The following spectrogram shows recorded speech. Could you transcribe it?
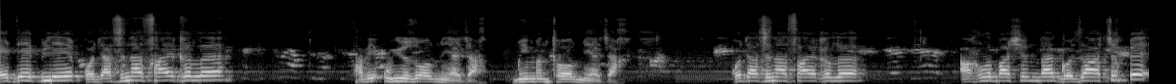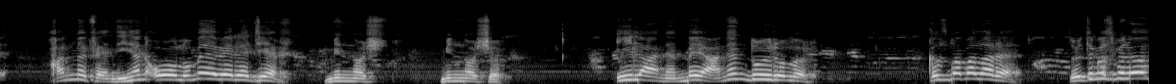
edepli, kocasına saygılı. Tabi uyuz olmayacak, mıymıntı olmayacak. Kocasına saygılı, aklı başında, gözü açık bir hanımefendiyle oğlumu vereceğim. Minnoş, minnoşu. İlanen beyanen duyurulur. Kız babaları, duydunuz mu lo?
